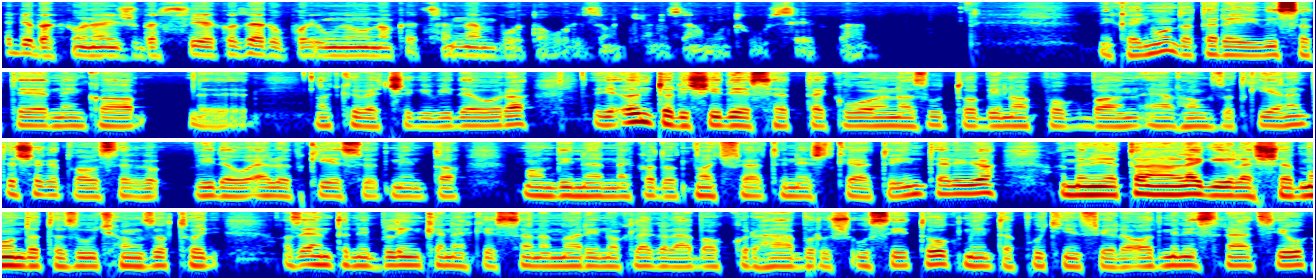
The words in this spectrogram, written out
egyebekről ne is beszéljek, az Európai Uniónak egyszerűen nem volt a horizontján az elmúlt húsz évben. Még egy mondat erejéig visszatérnénk a nagykövetségi videóra, ugye öntől is idézhettek volna az utóbbi napokban elhangzott kijelentéseket, valószínűleg a videó előbb készült, mint a Mandinernek adott nagy feltűnést keltő interjúja, amiben ugye talán a legélesebb mondat az úgy hangzott, hogy az Anthony Blinkenek és Sana Marinok legalább akkor háborús uszítók, mint a Putyinféle adminisztráció,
